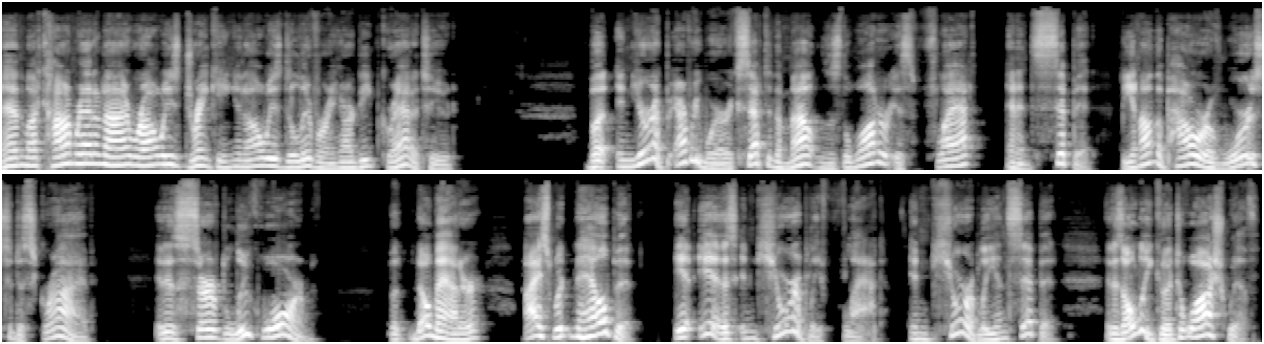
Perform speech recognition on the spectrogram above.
and my comrade and I were always drinking and always delivering our deep gratitude. But in Europe, everywhere except in the mountains, the water is flat and insipid, beyond the power of words to describe. It is served lukewarm. But no matter, ice wouldn't help it. It is incurably flat, incurably insipid. It is only good to wash with.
